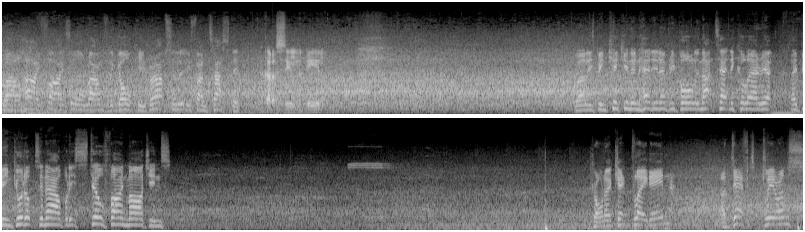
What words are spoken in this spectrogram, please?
Well, high fives all round for the goalkeeper. Absolutely fantastic. Gotta seal the deal. Well, he's been kicking and heading every ball in that technical area. They've been good up to now, but it's still fine margins. Corner kick played in. A deft clearance.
